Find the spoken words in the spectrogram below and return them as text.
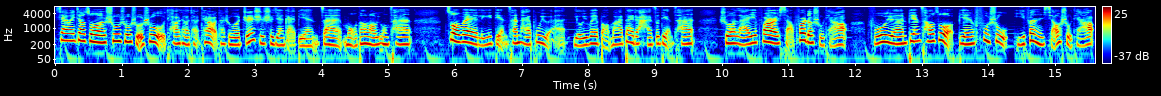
下一位叫做叔叔数数跳跳跳跳，他说真实事件改编，在某当劳用餐，座位离点餐台不远，有一位宝妈带着孩子点餐，说来一份小份的薯条，服务员边操作边复述一份小薯条，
